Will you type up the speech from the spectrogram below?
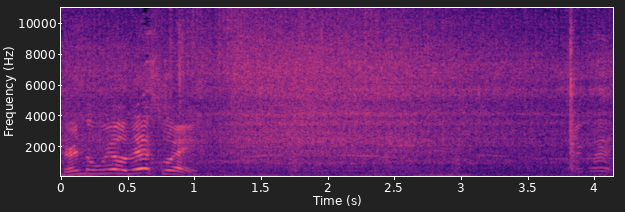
Turn the wheel this way. Go ahead.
